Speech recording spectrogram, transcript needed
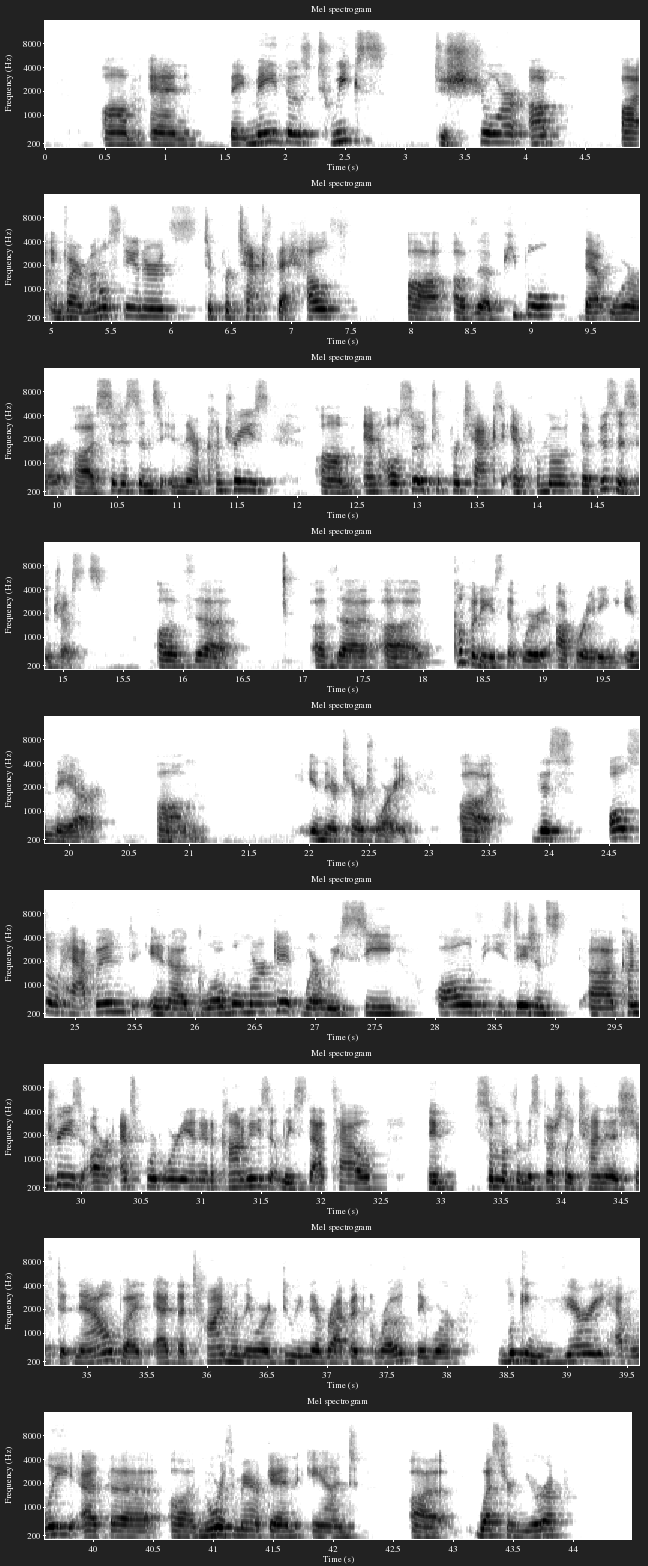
Um, and they made those tweaks to shore up uh, environmental standards, to protect the health uh, of the people that were uh, citizens in their countries, um, and also to protect and promote the business interests of the of the uh, companies that were operating in their um, in their territory. Uh, this also happened in a global market where we see all of the East Asian uh, countries are export oriented economies. At least that's how they've, some of them, especially China, has shifted now. But at the time when they were doing their rapid growth, they were looking very heavily at the uh, North American and uh, Western Europe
